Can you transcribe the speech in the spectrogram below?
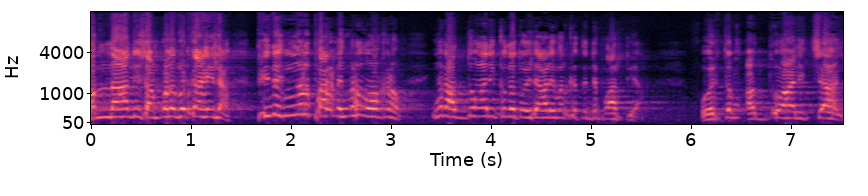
ഒന്നാം തീയതി ശമ്പളം കൊടുക്കാൻ കഴിയില്ല. പിന്നെ നിങ്ങൾ നിങ്ങൾ നോക്കണം. നിങ്ങൾ അധ്വാനിക്കുന്ന തൊഴിലാളി വർഗത്തിന്റെ പാർട്ടിയാണ് ഒരുത്തം അധ്വാനിച്ചാൽ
